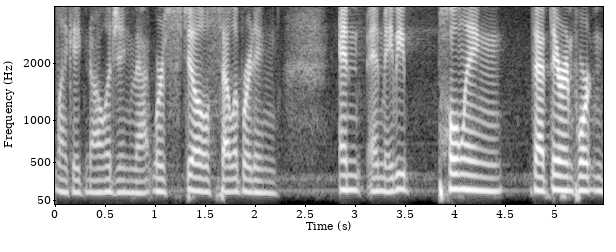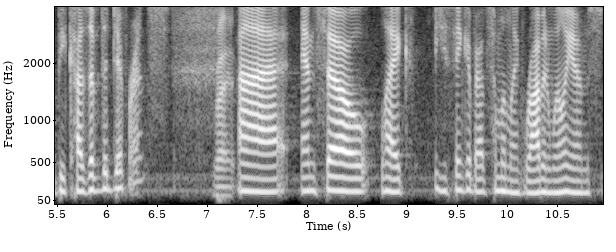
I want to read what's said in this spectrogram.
like acknowledging that. We're still celebrating and and maybe pulling that they're important because of the difference. Right. Uh, and so, like, you think about someone like Robin Williams,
